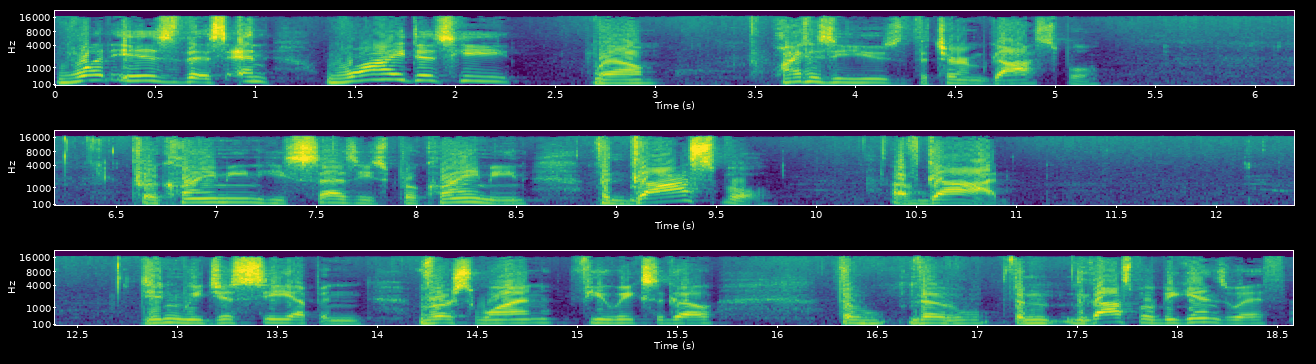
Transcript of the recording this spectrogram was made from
What is this? And why does He, well, why does he use the term gospel? Proclaiming, he says he's proclaiming the gospel of God. Didn't we just see up in verse 1 a few weeks ago? The, the, the, the, gospel begins with,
